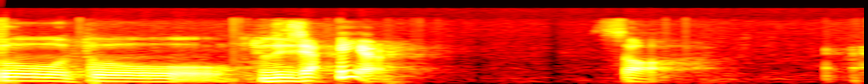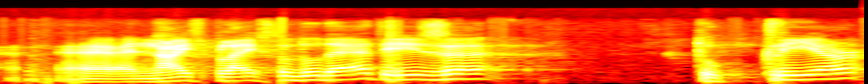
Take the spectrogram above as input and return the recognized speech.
to, to, to disappear. So a nice place to do that is uh, to clear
